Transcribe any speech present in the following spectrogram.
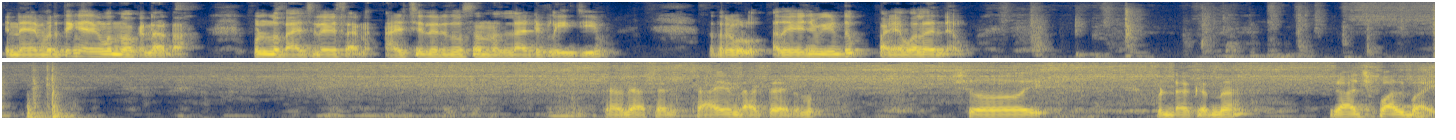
പിന്നെ വൃത്തിയും കാര്യങ്ങളൊന്നും നോക്കണ്ട കേട്ടോ. ഫുള്ള് ബാച്ചിലേഴ്സ് ആണ്. ആഴ്ചയിൽ ഒരു ദിവസം നല്ലതായിട്ട് ക്ലീൻ ചെയ്യും. അത്രേ ഉള്ളൂ. അത് കഴിഞ്ഞ് വീണ്ടും പഴയ പോലെ തന്നെ ആവും. രാവിലെ അച്ഛൻ ചായ ഉണ്ടാക്കുമായിരുന്നു. ഷോയ്. ഉണ്ടാക്കുന്ന രാജ്പാൽ ബായ്.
